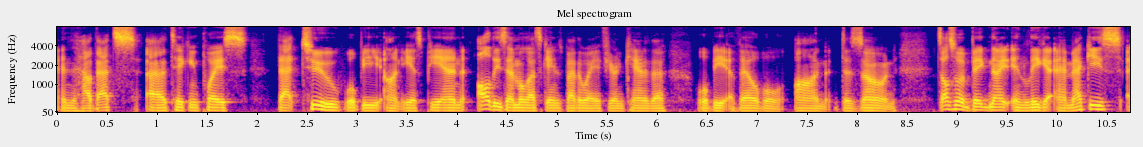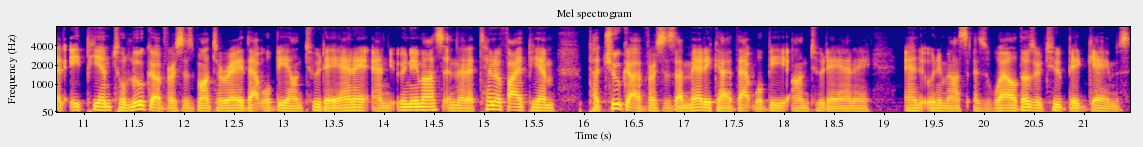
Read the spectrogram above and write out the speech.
and how that's uh, taking place, that too will be on ESPN. All these MLS games, by the way, if you're in Canada, will be available on DAZN. It's also a big night in Liga MX at 8 p.m. Toluca versus Monterrey. That will be on TUDN and Unimas. And then at 10.05 p.m. Pachuca versus America. That will be on TUDN and Unimas as well. Those are two big games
